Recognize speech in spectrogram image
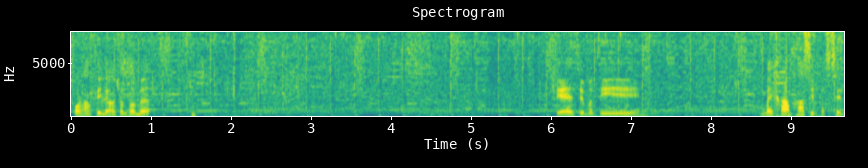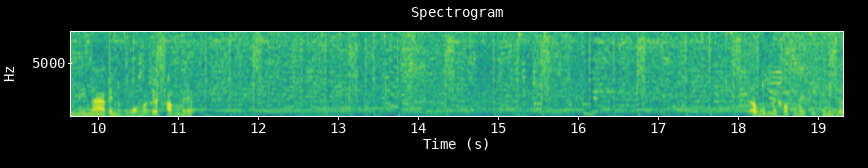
พวกทางสีเหลืองชนชนไปโอเคสิบนาทีไม่ข้าม 50%นี่น่าเป็นห่วงเราจะทันไหมเนี่ย แล้วผมไม่เข้าตรงไหนทีก็นี่ก็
